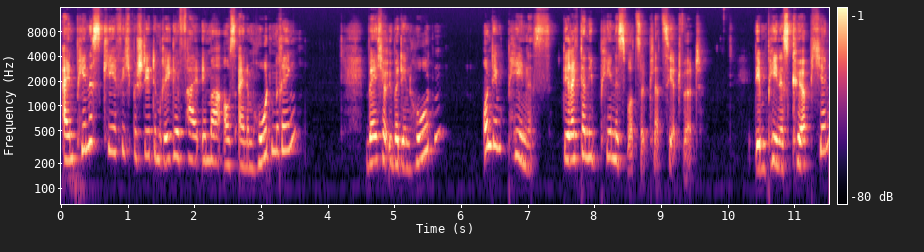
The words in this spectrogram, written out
Ein Peniskäfig besteht im Regelfall immer aus einem Hodenring, welcher über den Hoden und dem Penis direkt an die Peniswurzel platziert wird. Dem Peniskörbchen,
